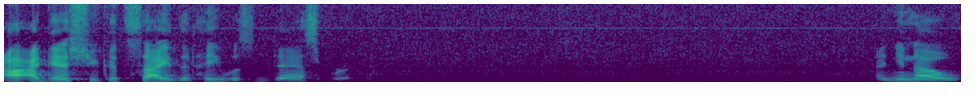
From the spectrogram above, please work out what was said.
I guess you could say that he was desperate. And you know,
